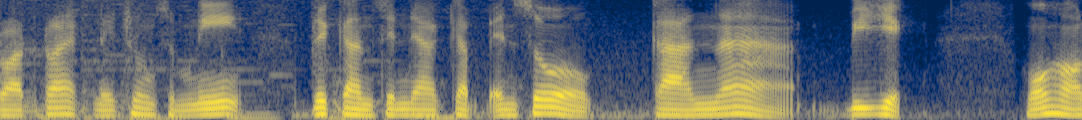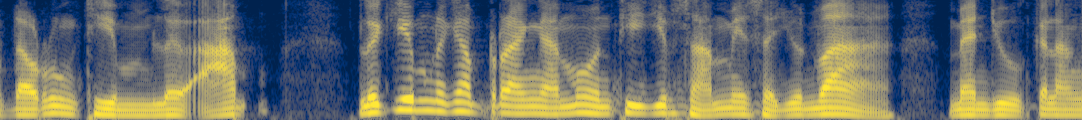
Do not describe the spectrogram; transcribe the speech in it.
รอดแรกในช่วงสมนี้ ด้วยการเซ็นยากับเอนโซการนาบิยิกหัวหอกดาวรุ่งทีมเลออัพเลยกิมนะครับรายงานเมื่อวันที่ 23 เมษายนว่า แมนยูกำลัง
